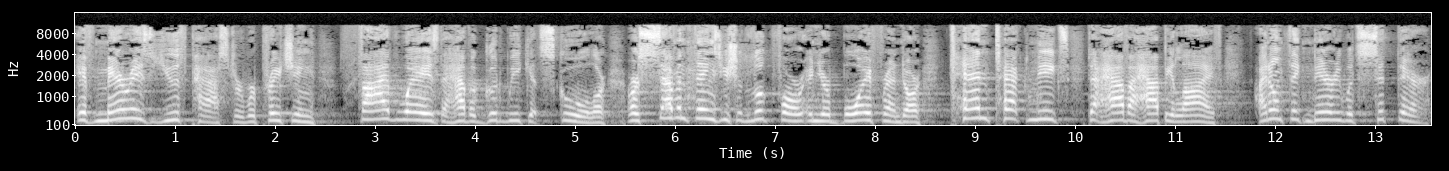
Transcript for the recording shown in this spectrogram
if Mary's youth pastor were preaching five ways to have a good week at school, or, or seven things you should look for in your boyfriend, or ten techniques to have a happy life, I don't think Mary would sit there.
